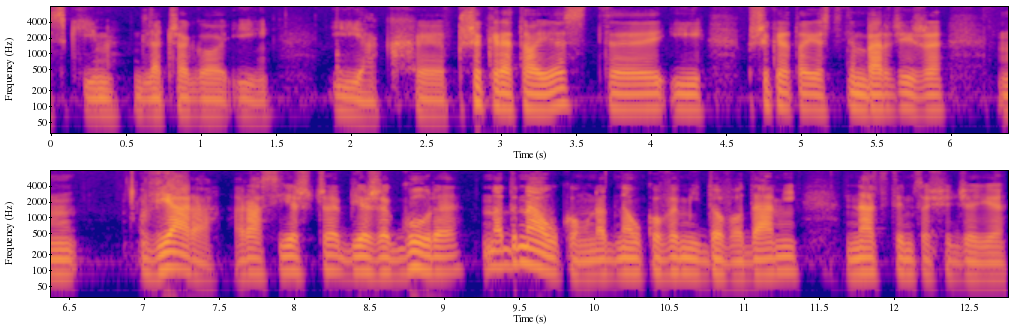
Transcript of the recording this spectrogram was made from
z kim, dlaczego i, i jak. Przykre to jest i przykre to jest tym bardziej, że mm, wiara raz jeszcze bierze górę nad nauką, nad naukowymi dowodami, nad tym, co się dzieje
